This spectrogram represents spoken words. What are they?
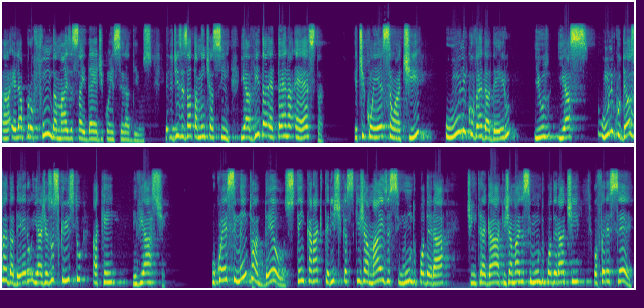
uh, ele aprofunda mais essa ideia de conhecer a Deus. Ele diz exatamente assim: E a vida eterna é esta, que te conheçam a ti, o único verdadeiro e, o, e as, o único Deus verdadeiro e a Jesus Cristo a quem enviaste. O conhecimento a Deus tem características que jamais esse mundo poderá te entregar, que jamais esse mundo poderá te oferecer.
